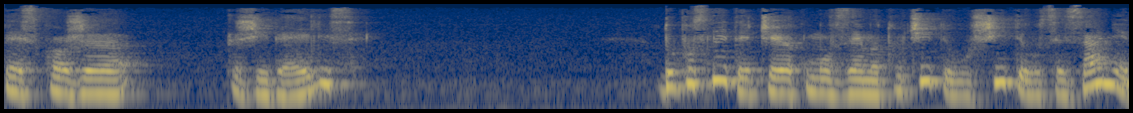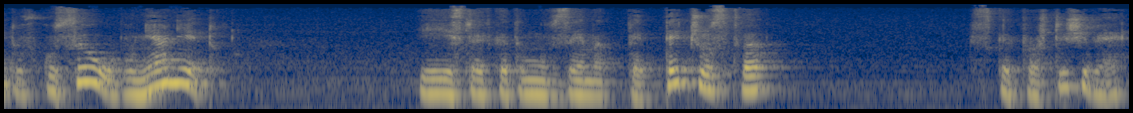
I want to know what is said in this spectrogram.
Без кожа живее ли се? Допуснете, че ако му вземат очите, ушите, осезанието, вкуса, обонянието и след като му вземат петте чувства, с какво ще живее?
